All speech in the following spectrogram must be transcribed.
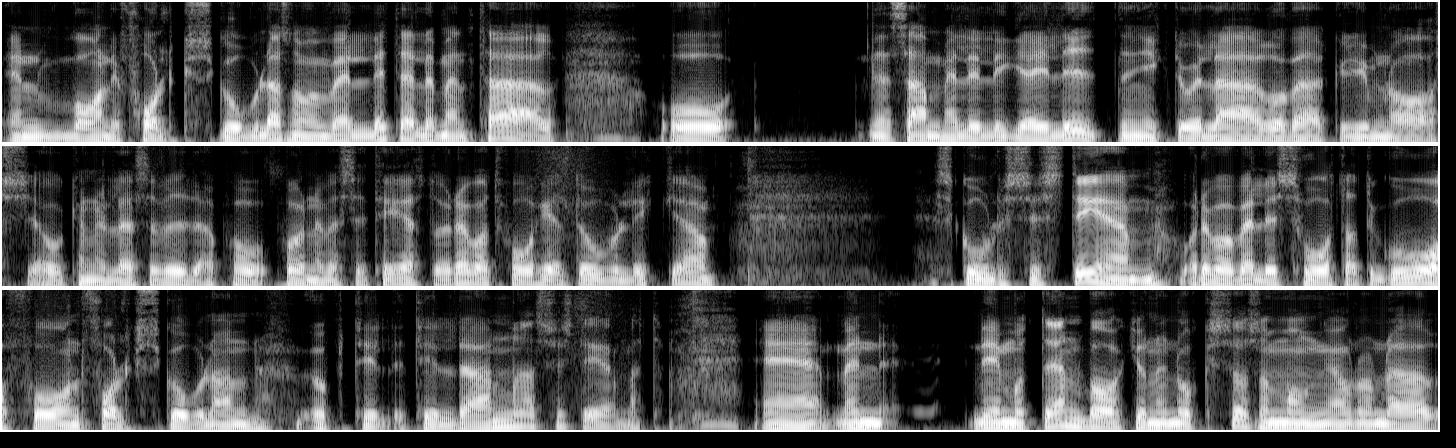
en vanlig folkskola som var väldigt elementär. Och den samhälleliga eliten gick då i läroverk och gymnasier och kunde läsa vidare på, på universitet och det var två helt olika skolsystem och det var väldigt svårt att gå från folkskolan upp till, till det andra systemet. Eh, men det är mot den bakgrunden också som många av de där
